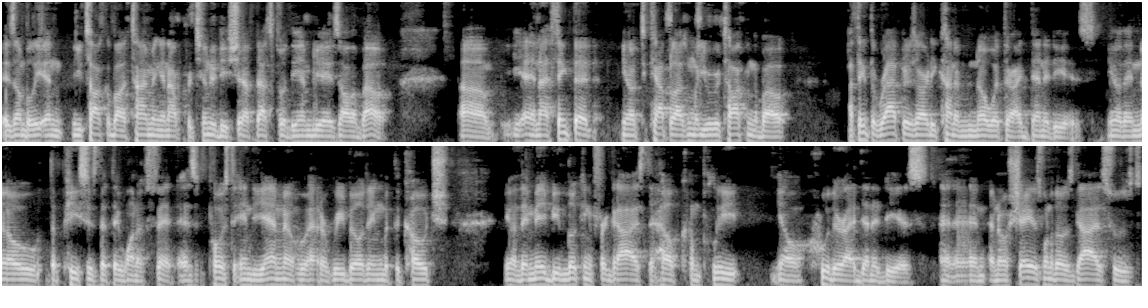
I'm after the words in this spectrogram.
is unbelievable. And you talk about timing and opportunity, Chef. That's what the NBA is all about. Um, and I think that you know to capitalize on what you were talking about I think the Raptors already kind of know what their identity is. You know, they know the pieces that they want to fit, as opposed to Indiana, who had a rebuilding with the coach. You know, they may be looking for guys to help complete, you know, who their identity is. And, and, and Oshae is one of those guys who's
